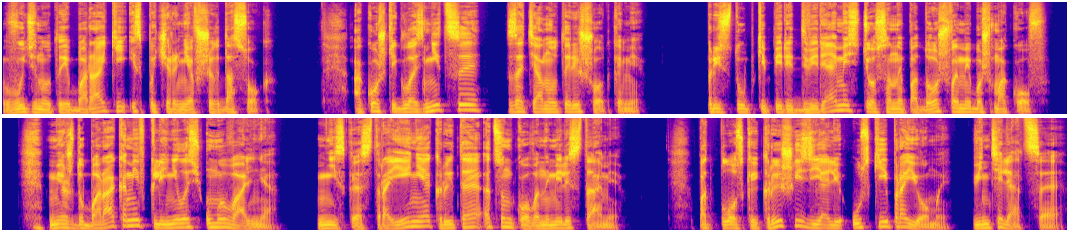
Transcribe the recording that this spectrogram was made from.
Вытянутые бараки из почерневших досок. Окошки-глазницы затянуты решетками. Приступки перед дверями стесаны подошвами башмаков. Между бараками вклинилась умывальня. Низкое строение, крытое оцинкованными листами. Под плоской крышей зияли узкие проемы. Вентиляция.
